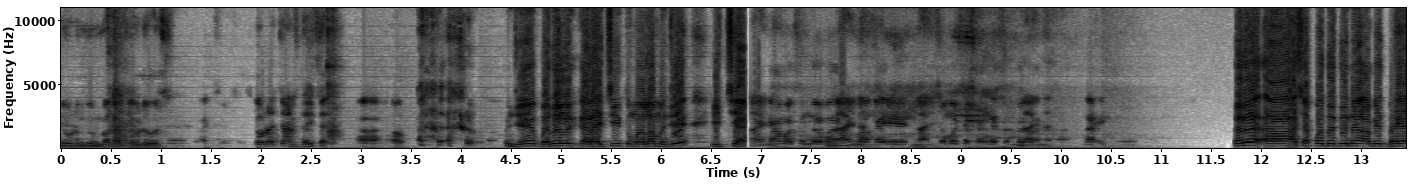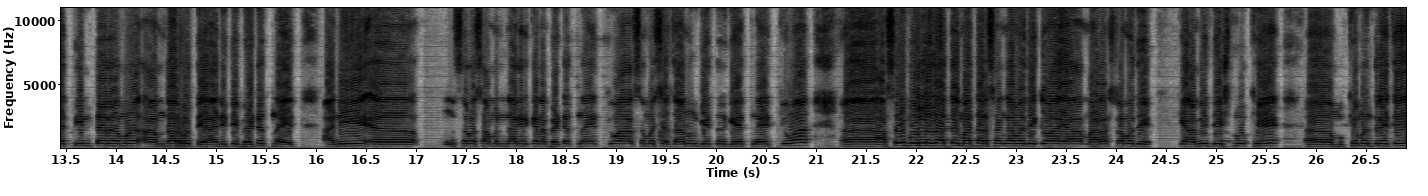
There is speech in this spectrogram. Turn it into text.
निवडून देऊन बघायचे एवढे वर्ष अच्छा, अच्छा. एवढा चान्स द्यायचा आहे हा, हा. म्हणजे बदल करायची तुम्हाला म्हणजे इच्छा आहे नाही. कामासंदर्भात नाही, किंवा नाही. काही नाही. समस्या सांगण्यासंदर्भात नाही, नाही तर अशा पद्धतीने अमित भैया तीन टर्म आमदार होते आणि ते भेटत नाहीत. आणि अं, सर्वसामान्य नागरिकांना भेटत नाहीत किंवा समस्या जाणून घेत घेत नाहीत किंवा असंही बोललं जातं मतदारसंघामध्ये किंवा या महाराष्ट्रामध्ये की अमित देशमुख हे मुख्यमंत्र्याचे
